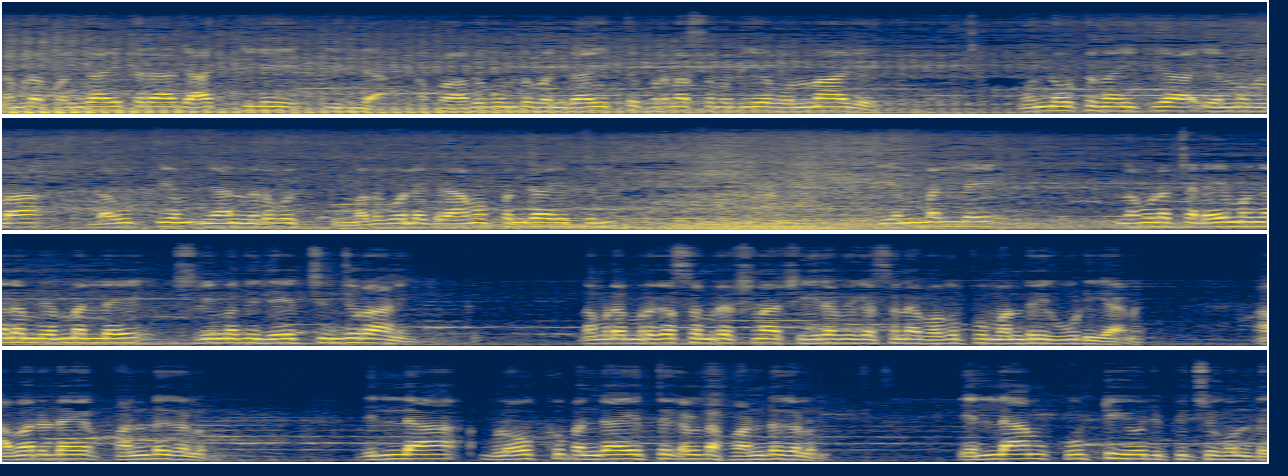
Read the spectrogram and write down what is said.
നമ്മുടെ പഞ്ചായത്ത് രാജ് ആക്റ്റിലേ ഇല്ല. അപ്പോൾ അതുകൊണ്ട് പഞ്ചായത്ത് ഭരണസമിതിയെ ഒന്നാകെ മുന്നോട്ട് നയിക്കുക എന്നുള്ള ദൗത്യം ഞാൻ നിർവഹിക്കും. അതുപോലെ ഗ്രാമപഞ്ചായത്തിൽ എം എൽ എ നമ്മുടെ Chadayamangalam M L A Shrimati Jayachinchurani നമ്മുടെ മൃഗസംരക്ഷണ ക്ഷീരവികസന വകുപ്പ് മന്ത്രി കൂടിയാണ്. അവരുടെ ഫണ്ടുകളും ജില്ലാ ബ്ലോക്ക് പഞ്ചായത്തുകളുടെ ഫണ്ടുകളും എല്ലാം കൂട്ടിയോജിപ്പിച്ചുകൊണ്ട്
